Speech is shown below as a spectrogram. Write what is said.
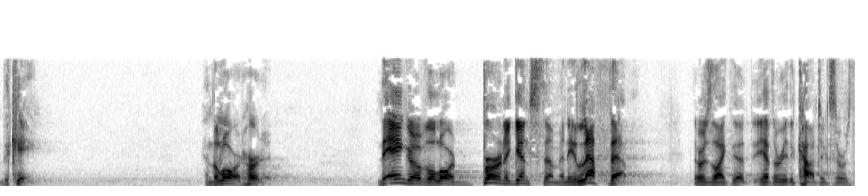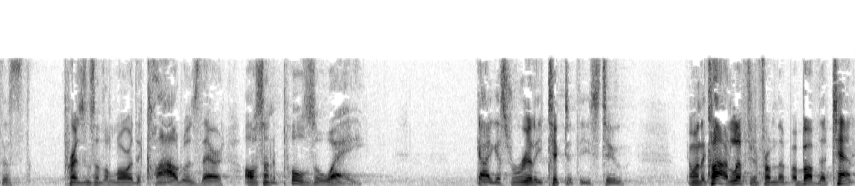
the king. And the Lord heard it. The anger of the Lord burned against them, and he left them. There was like that, you have to read the context. There was this presence of the Lord, the cloud was there. All of a sudden it pulls away. God gets really ticked at these two. And when the cloud lifted from the, above the tent,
